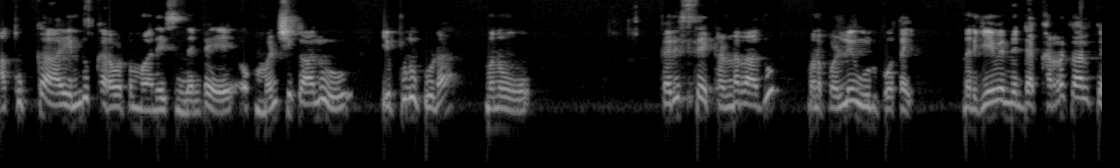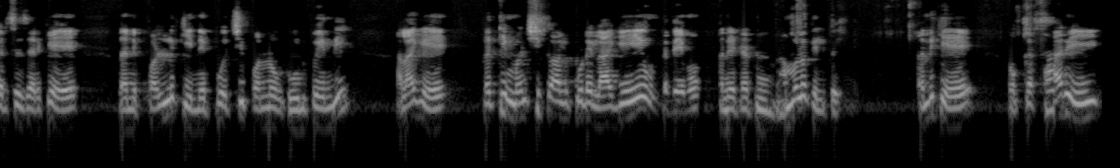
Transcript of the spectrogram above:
ఆ కుక్క ఎందుకు కరవటం మానేసిందంటే ఒక మనిషి కాలు ఎప్పుడూ కూడా మనం కరిస్తే కండరాదు మన పళ్ళే ఊడిపోతాయి. దానికి ఏమైందంటే ఆ కర్రకాలు కరిచేసరికి దాని పళ్ళుకి నొప్పి వచ్చి పన్ను ఒకటి ఊడిపోయింది. అలాగే ప్రతి మనిషి కాలు కూడా ఇలాగే ఉంటదేమో అనేటటువంటి భ్రమలోకి వెళ్ళిపోయింది. అందుకే ఒక్కసారి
